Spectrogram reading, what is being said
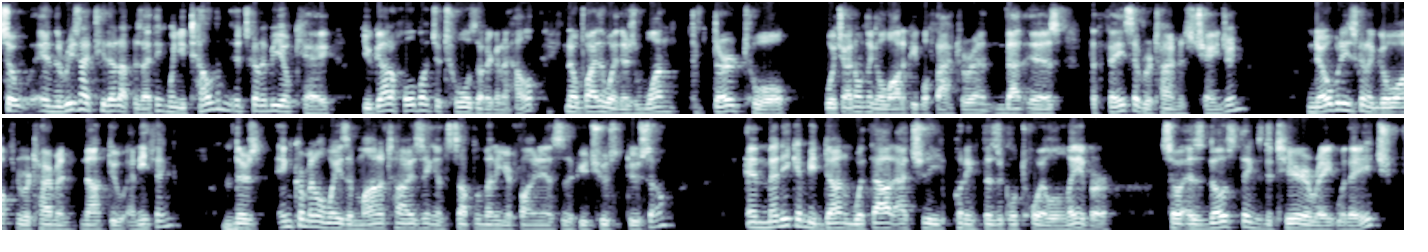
So, and the reason I tee that up is I think when you tell them it's going to be okay, you've got a whole bunch of tools that are going to help. You know, by the way, there's one third tool which I don't think a lot of people factor in. That is the face of retirement is changing. Nobody's going to go off in retirement not do anything. Mm-hmm. There's incremental ways of monetizing and supplementing your finances if you choose to do so. And many can be done without actually putting physical toil and labor. So as those things deteriorate with age,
